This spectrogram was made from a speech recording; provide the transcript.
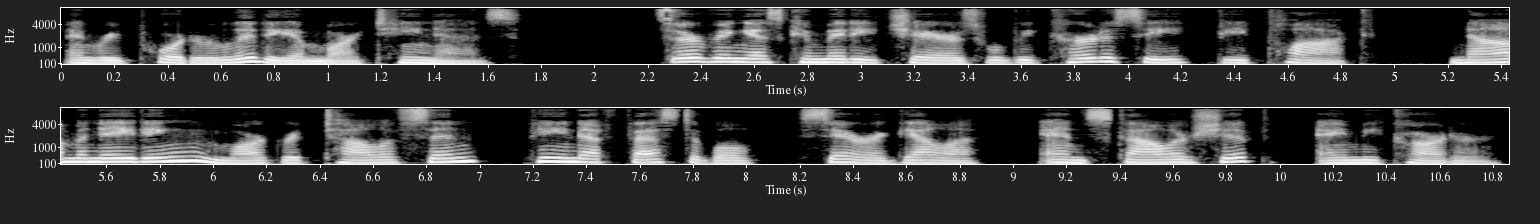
and Reporter Lydia Martinez. Serving as committee chairs will be Courtesy B. Plock, Nominating Margaret Tollefson, Peanut Festival, Sarah Gella, and Scholarship, Amy Carter.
